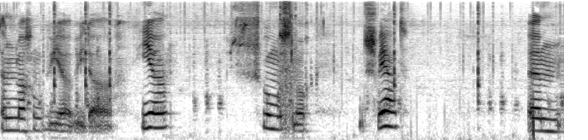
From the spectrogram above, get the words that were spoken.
Dann machen wir wieder hier. Schuh muss noch ein Schwert. Ähm,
